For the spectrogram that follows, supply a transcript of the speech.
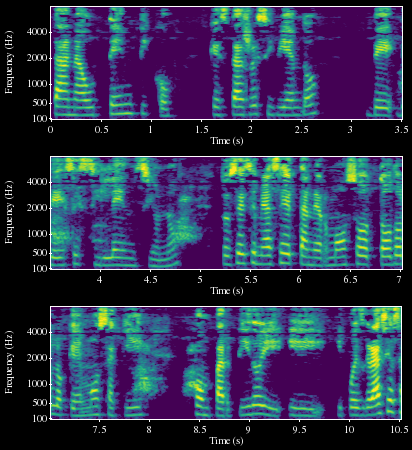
tan auténtico que estás recibiendo de, de ese silencio, ¿no? Entonces se me hace tan hermoso todo lo que hemos aquí compartido y, y, pues gracias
